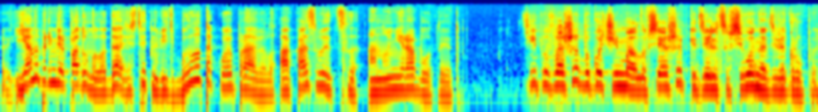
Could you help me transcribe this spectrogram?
Я, например, подумала, да, действительно, ведь было такое правило, а оказывается, оно не работает. Типов ошибок очень мало. Все ошибки делятся всего на две группы.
